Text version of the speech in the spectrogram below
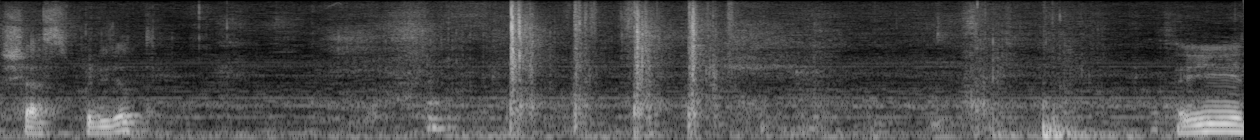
сейчас придет. И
